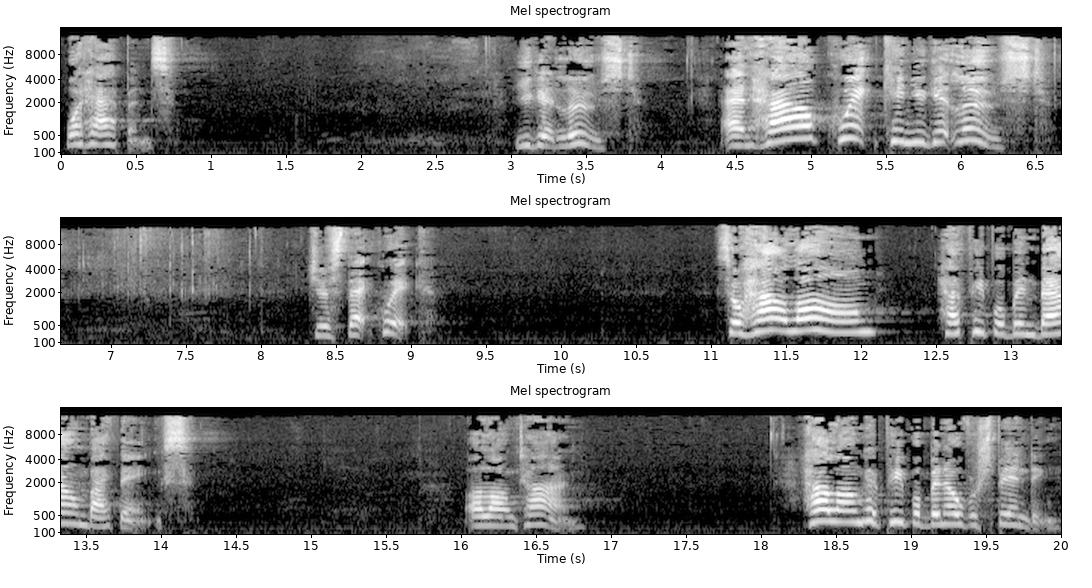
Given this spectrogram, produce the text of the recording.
what happens? You get loosed. And how quick can you get loosed? Just that quick. So how long have people been bound by things? A long time. How long have people been overspending?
